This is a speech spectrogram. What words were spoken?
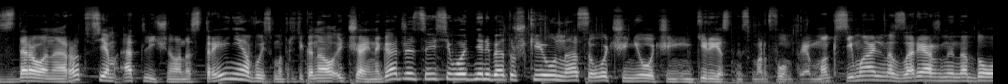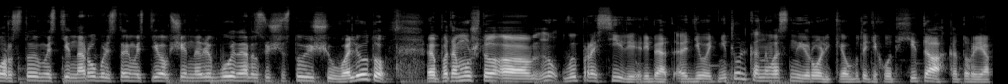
Здорово, народ! Всем отличного настроения! Вы смотрите канал Чайный Гаджетс, и сегодня, ребятушки, у нас очень и очень интересный смартфон. Прям максимально заряженный на доллар стоимости, на рубль стоимости, вообще на любую, наверное, существующую валюту. Э, потому что, э, ну, вы просили, ребят, э, делать не только новостные ролики о вот этих вот хитах, которые я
